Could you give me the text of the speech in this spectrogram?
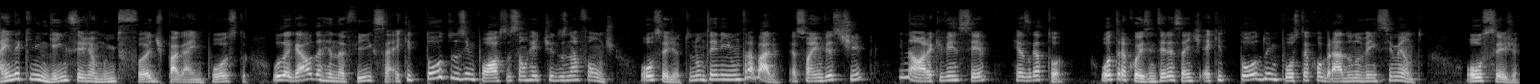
Ainda que ninguém seja muito fã de pagar imposto, o legal da renda fixa é que todos os impostos são retidos na fonte, ou seja, tu não tem nenhum trabalho, é só investir e na hora que vencer, resgatou. Outra coisa interessante é que todo o imposto é cobrado no vencimento, ou seja,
